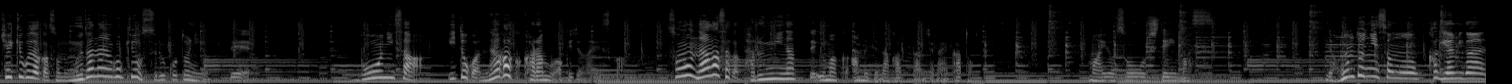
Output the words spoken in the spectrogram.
結局だからその無駄な動きをすることによって棒にさ糸が長く絡むわけじゃないですか。その長さがたるみになってうまく編めてなかったんじゃないかと。まあ予想をしています。で本当にその鍵編みが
